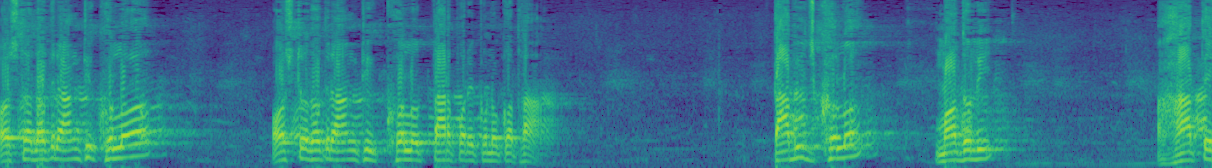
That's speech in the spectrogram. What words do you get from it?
অষ্টাধাতের আংটি খোলো। অষ্টধাতুর আংটি খোলো, তারপরে কোনো কথা। তাবিজ খোলো, মাদলি, হাতে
